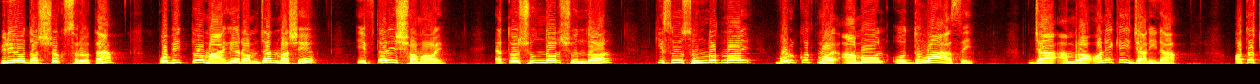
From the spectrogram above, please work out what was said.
প্রিয় দর্শক শ্রোতা, পবিত্র মাহে রমজান মাসে ইফতারির সময় এত সুন্দর সুন্দর, কিছু সুন্নতময়, বরকতময় আমল ও দোয়া আছে, যা আমরা অনেকেই জানি না। অথচ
